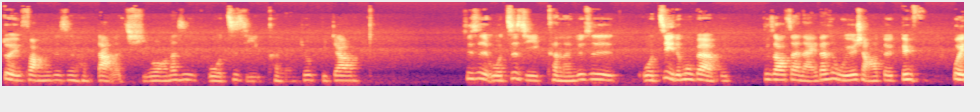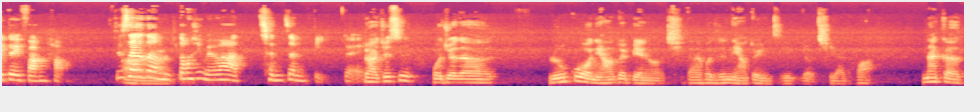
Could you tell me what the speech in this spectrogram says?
对方就是很大的期望，但是我自己可能就比较，就是我自己可能就是。我自己的目标也不不知道在哪里，但是我又想要对对为对方好，就是这种东西没办法成正比，对。对啊，就是我觉得，如果你要对别人有期待，或者是你要对你自己有期待的话，那个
